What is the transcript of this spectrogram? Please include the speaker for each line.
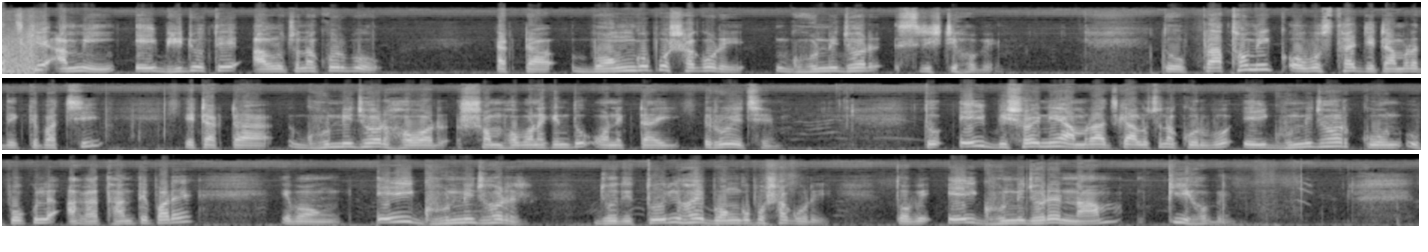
Speaker 1: আজকে আমি এই ভিডিওতে আলোচনা করব একটা বঙ্গোপসাগরে ঘূর্ণিঝড় সৃষ্টি হবে। তো প্রাথমিক অবস্থায় যেটা আমরা দেখতে পাচ্ছি, এটা একটা ঘূর্ণিঝড় হওয়ার সম্ভাবনা কিন্তু অনেকটাই রয়েছে। তো এই বিষয় নিয়ে আমরা আজকে আলোচনা করব, এই ঘূর্ণিঝড় কোন উপকূলে আঘাত হানতে পারে এবং এই ঘূর্ণিঝড়ের যদি তৈরি হয় বঙ্গোপসাগরে, তবে এই ঘূর্ণিঝড়ের নাম কি হবে?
